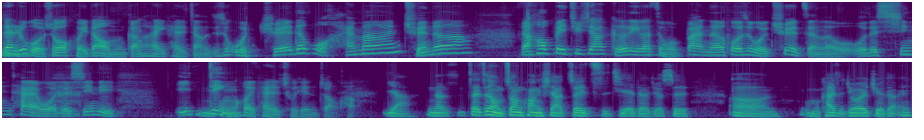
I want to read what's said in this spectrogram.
但如果说回到我们刚刚一开始讲的，就是我觉得我还蛮安全的啦，然后被居家隔离了怎么办呢？或者是我确诊了，我的心态、我的心理一定会开始出现状况。呀、嗯，yeah, 那在这种状况下，最直接的就是。呃，我们开始就会觉得，哎，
